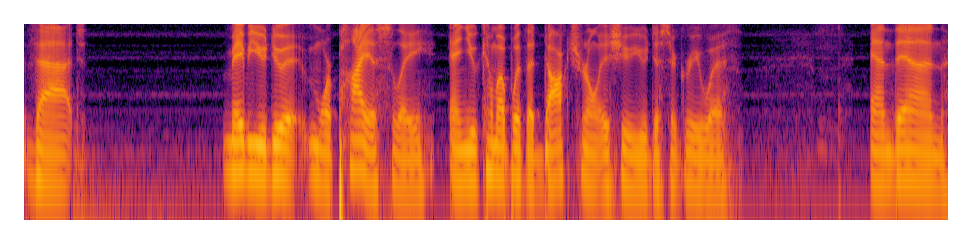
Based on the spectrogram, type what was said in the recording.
that maybe you do it more piously and you come up with a doctrinal issue you disagree with and then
